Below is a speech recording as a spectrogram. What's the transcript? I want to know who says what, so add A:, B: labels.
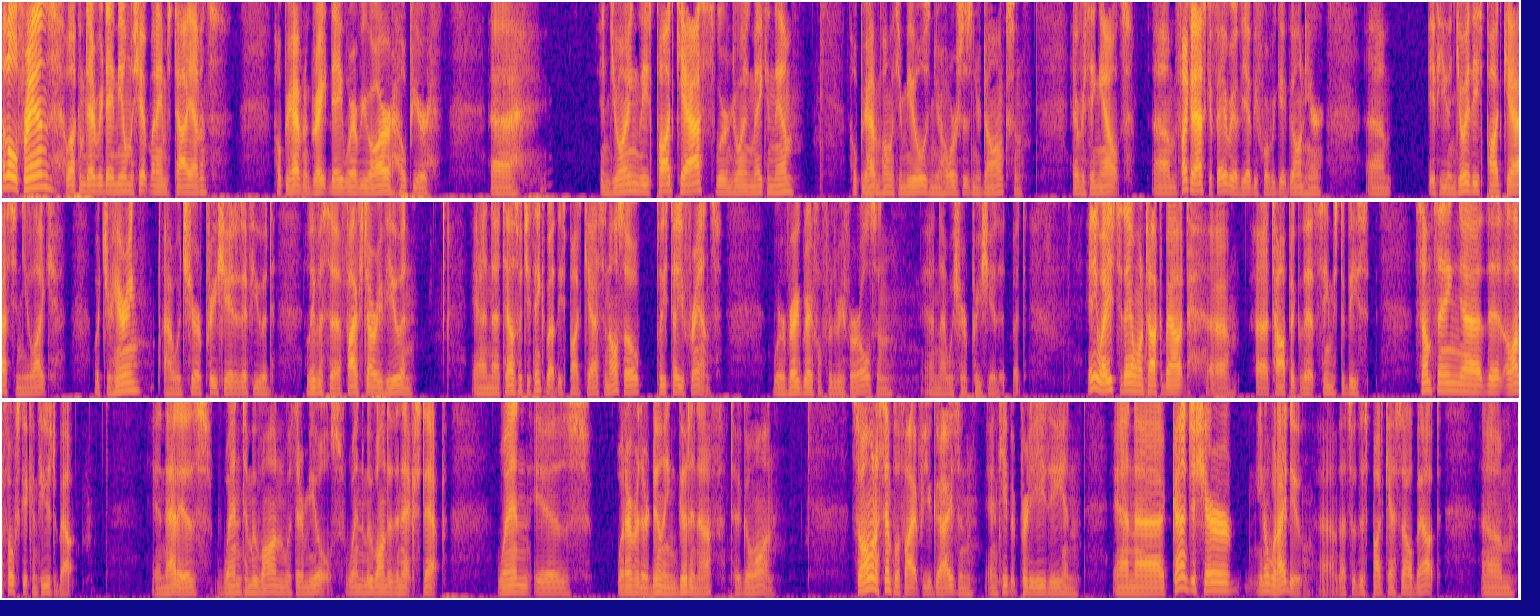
A: Hello, friends. Welcome to Everyday Mulemanship. My name is Ty Evans. Hope you're having a great day wherever you are. Hope you're uh, enjoying these podcasts. We're enjoying making them. Hope you're having fun with your mules and your horses and your donks and everything else. Um, if I could ask a favor of you before we get going here, um, if you enjoy these podcasts and you like what you're hearing, I would sure appreciate it if you would leave us a five star review and and uh, tell us what you think about these podcasts. And also, please tell your friends. We're very grateful for the referrals, and and uh, we sure appreciate it. But, anyways, today I want to talk about uh, a topic that seems to be something uh, that a lot of folks get confused about, and that is when to move on with their mules, when to move on to the next step, when is whatever they're doing good enough to go on. So I want to simplify it for you guys and and keep it pretty easy and and uh, kind of just share you know what I do. Uh, that's what this podcast is all about. Um,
